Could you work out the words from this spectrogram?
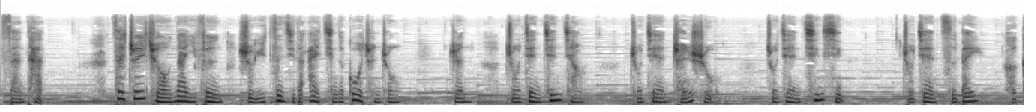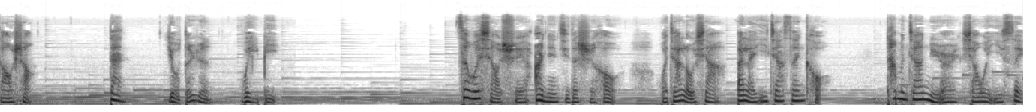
三叹。在追求那一份属于自己的爱情的过程中，人逐渐坚强，逐渐成熟，逐渐清醒，逐渐慈悲和高尚。但有的人未必。在我小学二年级的时候，我家楼下搬来一家三口，他们家女儿小我一岁，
